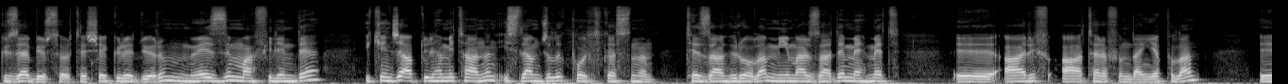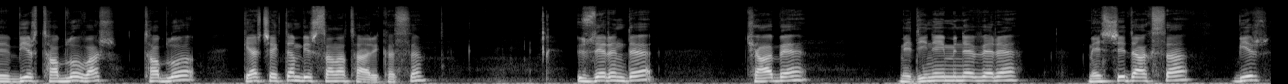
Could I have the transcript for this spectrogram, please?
güzel bir soru. Teşekkür ediyorum. Müezzin mahfilinde 2. Abdülhamit Han'ın İslamcılık politikasının tezahürü olan Mimarzade Mehmet e, Arif A tarafından yapılan e, bir tablo var. Tablo gerçekten bir sanat harikası. Üzerinde Kabe, Medine-i Münevvere, Mescid-i Aksa bir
